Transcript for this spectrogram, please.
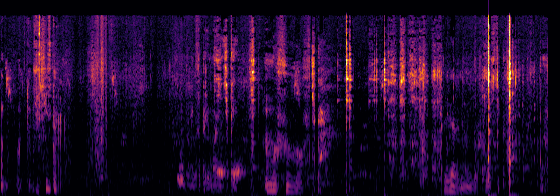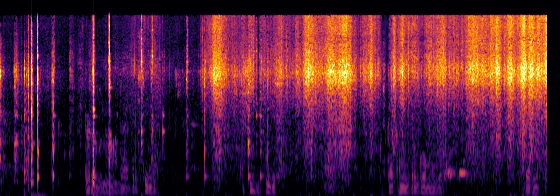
Вот тут же фильтр. Вот с приманочкой. Мушеловочка. Привязан он был хвостиком. Здоровый, молодой, агрессивный. Жить будет. Пускай кому другому идет. Верно.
